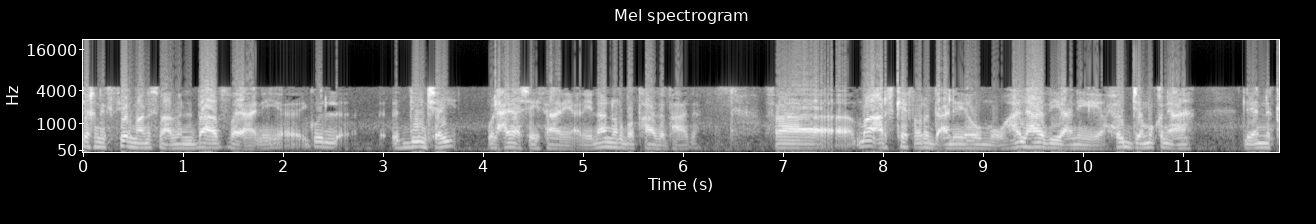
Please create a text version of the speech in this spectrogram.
شيخنا كثير ما نسمع من البعض يعني يقول الدين شيء والحياة شيء ثاني يعني لا نربط هذا بهذا. فما أعرف كيف أرد عليهم وهل هذه يعني حجة مقنعة؟ لأنك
